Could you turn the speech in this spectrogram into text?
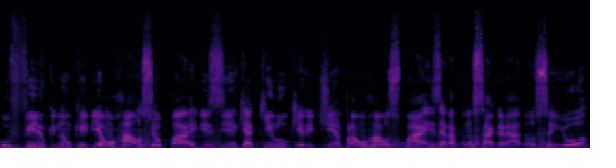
o filho que não queria honrar o seu pai dizia que aquilo que ele tinha para honrar os pais era consagrado ao Senhor,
